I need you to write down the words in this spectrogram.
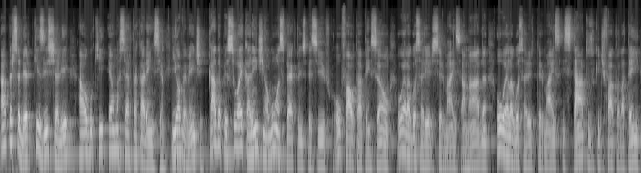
a perceber que existe ali algo que é uma certa carência. E obviamente, cada pessoa é carente em algum aspecto em específico, ou falta atenção, ou ela gostaria de ser mais amada, ou ela gostaria de ter mais status do que de fato ela tem.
